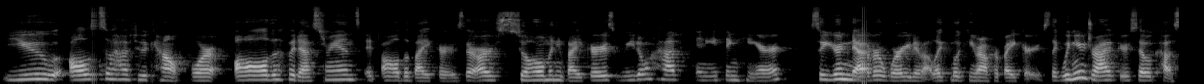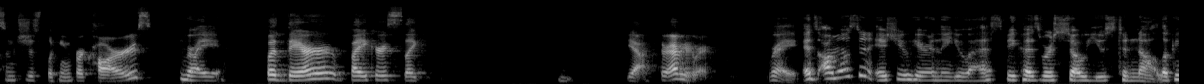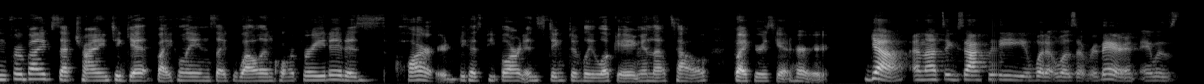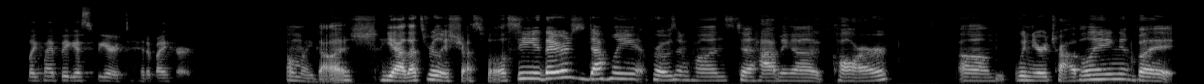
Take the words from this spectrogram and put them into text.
you also have to account for all the pedestrians and all the bikers. There are so many bikers. We don't have anything here. So you're never worried about like looking around for bikers. Like when you drive, you're so accustomed to just looking for cars, Right. but they're bikers like yeah, they're everywhere. Right. It's almost an issue here in the US because we're so used to not looking for bikes that trying to get bike lanes like well incorporated is hard because people aren't instinctively looking and that's how bikers get hurt. Yeah, and that's exactly what it was over there and it was like my biggest fear to hit a biker. Oh my gosh. Yeah, that's really stressful. See, there's definitely pros and cons to having a car um when you're traveling, but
